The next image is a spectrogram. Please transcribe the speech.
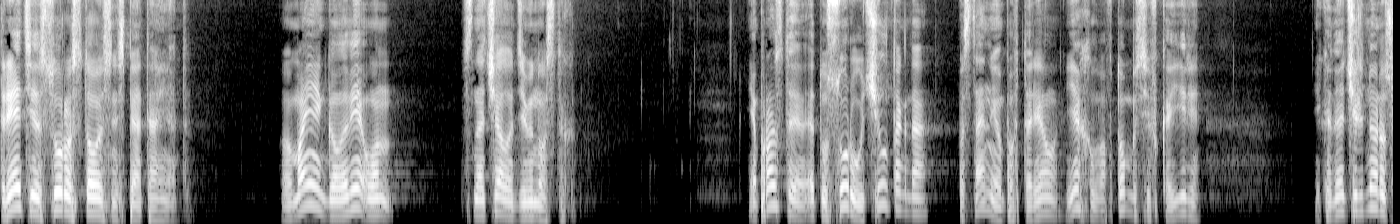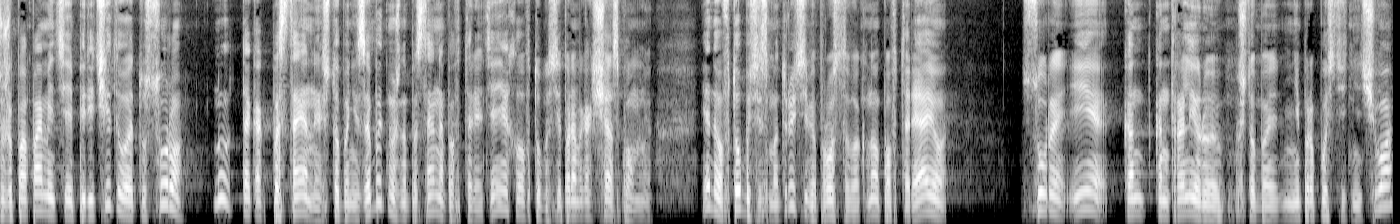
Третья сура, 185 аят. В моей голове он с начала 90-х. Я просто эту суру учил тогда, постоянно ее повторял, ехал в автобусе в Каире. И когда очередной раз уже по памяти я перечитывал эту суру, ну, так как постоянно, чтобы не забыть, нужно постоянно повторять. Я ехал в автобусе, прямо как сейчас помню. Я в автобусе смотрю себе просто в окно, повторяю суры и кон- контролирую, чтобы не пропустить ничего.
